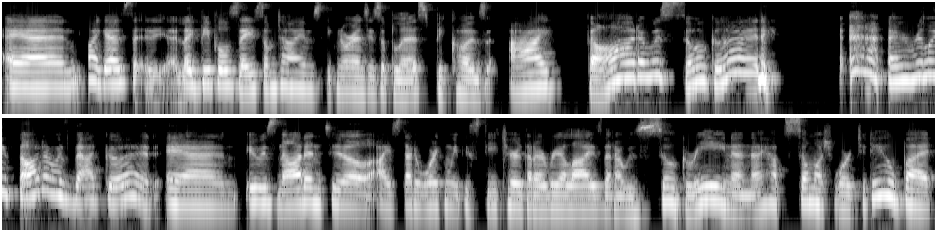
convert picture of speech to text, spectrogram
And I guess, eh, like people say, sometimes ignorance is a bliss because I thought I was so good. I really thought I was that good. And it was not until I started working with this teacher that I realized that I was so green and I had so much work to do. But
